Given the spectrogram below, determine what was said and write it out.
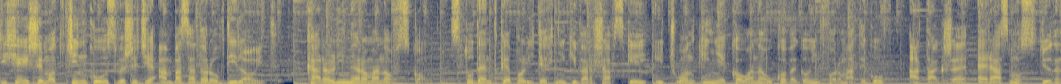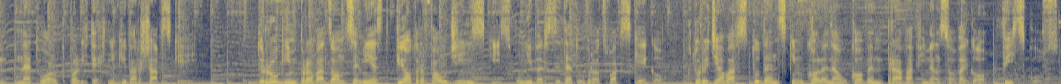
Dzisiejszym odcinku usłyszycie ambasadorów Deloitte. Karolinę Romanowską, studentkę Politechniki Warszawskiej i członkinię Koła Naukowego Informatyków, a także Erasmus Student Network Politechniki Warszawskiej. Drugim prowadzącym jest Piotr Fałdziński z Uniwersytetu Wrocławskiego, który działa w Studenckim Kole Naukowym Prawa Finansowego Fiskus.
